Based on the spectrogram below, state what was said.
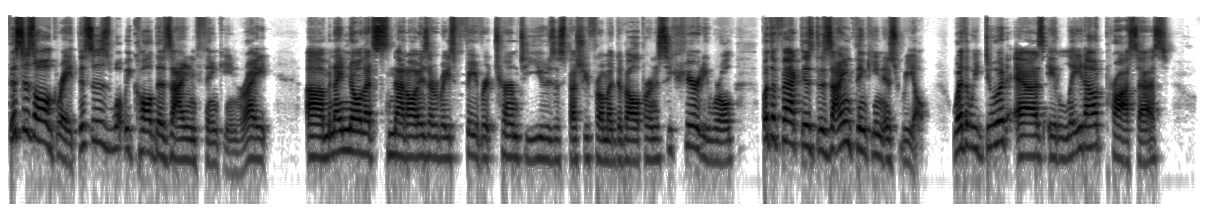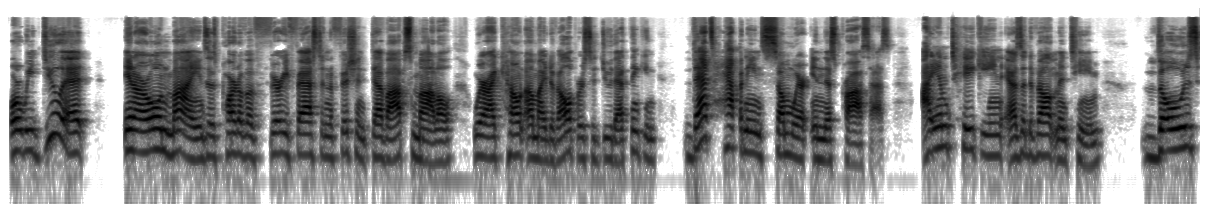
This is all great. This is what we call design thinking, right? Um, and I know that's not always everybody's favorite term to use, especially from a developer in a security world. But the fact is, design thinking is real. Whether we do it as a laid out process or we do it in our own minds as part of a very fast and efficient DevOps model where I count on my developers to do that thinking, that's happening somewhere in this process. I am taking, as a development team, those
